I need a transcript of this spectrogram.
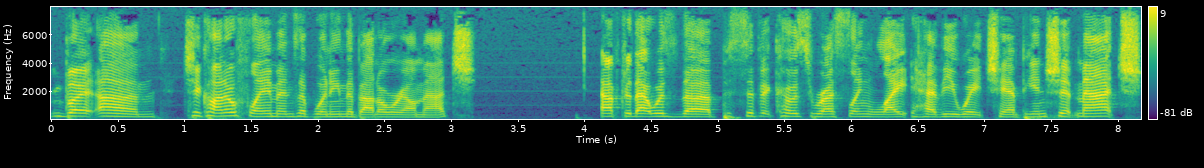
But um, Chicano Flame ends up winning the Battle Royale match. After that was the Pacific Coast Wrestling Light Heavyweight Championship match,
